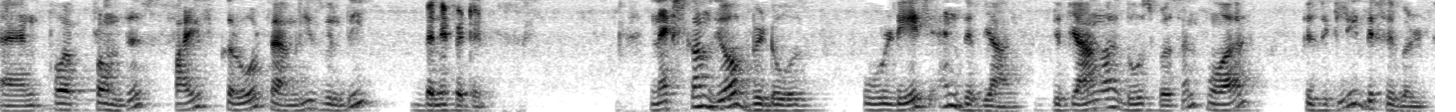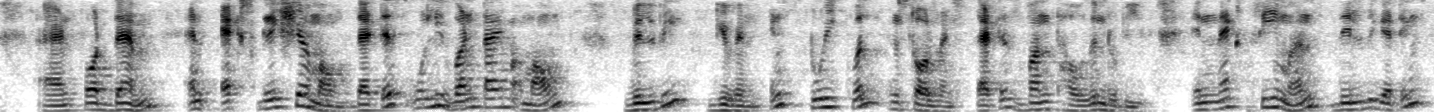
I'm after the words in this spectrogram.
and from this five crore families will be benefited next comes your widows old age and divyang divyang are those person who are physically disabled. And for them an ex gratia amount that is only one time amount will be given in two equal installments. That is 1000 rupees. In next 3 months they'll be getting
